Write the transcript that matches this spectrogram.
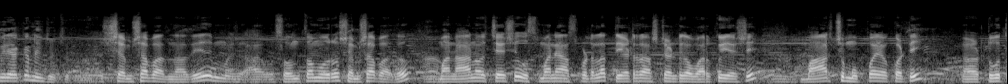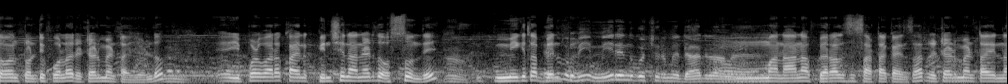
మీరు ఎక్కడి నుంచి వచ్చారు? శంషాబాద్ నాది. సొంత ఊరు శంషాబాద్. మా నాన్న వచ్చేసి ఉస్మానియా హాస్పిటల్లో థియేటర్ అసిస్టెంట్గా వర్క్ చేసి మార్చి ముప్పై ఒకటి టూ థౌజండ్ ట్వంటీ ఫోర్లో రిటైర్మెంట్ అయ్యిండు. ఇప్పటి వరకు ఆయనకు పెన్షన్ అనేది వస్తుంది. మిగతా బెనిఫిట్ మీ మీరు ఎందుకు వచ్చారు? మీ డాడీ రాలే. మా నాన్న పెరాలసిస్ అటాక్ అయింది సార్. రిటైర్మెంట్ అయిన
